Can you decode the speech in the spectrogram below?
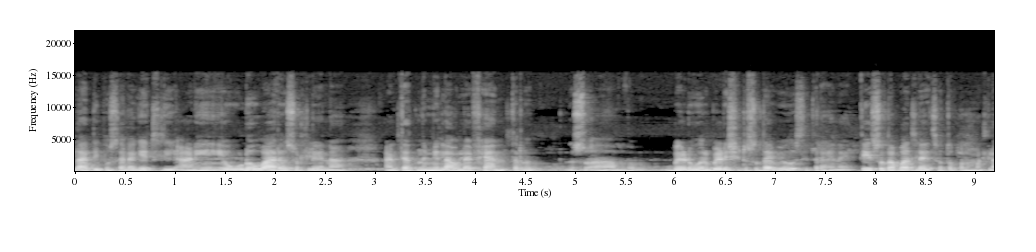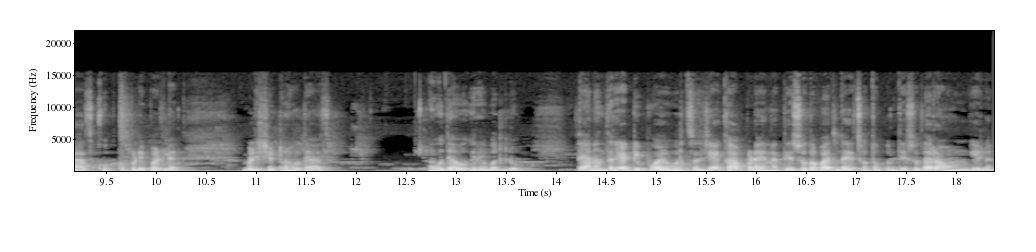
लादी पुसायला घेतली आणि एवढं वारं सुटले ना आणि त्यातनं मी लावला फॅन तर बेडवर बेडशीटसुद्धा व्यवस्थित राही नाही ते सुद्धा बदलायचं होतं पण म्हटलं आज खूप कपडे पडलेत. बेडशीट राहू द्या आज. उद्या वगैरे बदलू. त्यानंतर ह्या टिपवायवरचं जे कापड आहे ना ते सुद्धा बदलायचं होतं पण ते सुद्धा राहून गेलं.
